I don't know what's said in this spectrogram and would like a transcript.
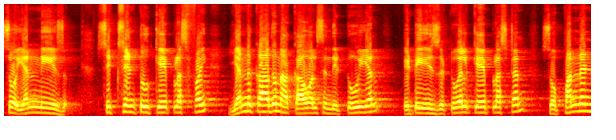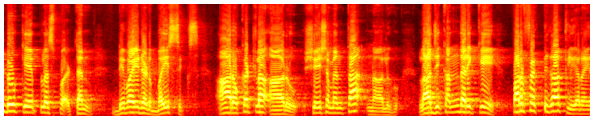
So N is six into K plus five. N కాదు నాకు కావాల్సింది two N. It is twelve K plus ten. So పన్నెండు K plus ten divided by six. ఆరొకట్ల ఆరు. శేషం ఎంత నాలుగు. లాజిక్ అందరికీ పర్ఫెక్ట్గా క్లియర్ అయింది.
